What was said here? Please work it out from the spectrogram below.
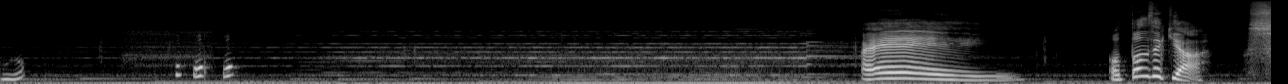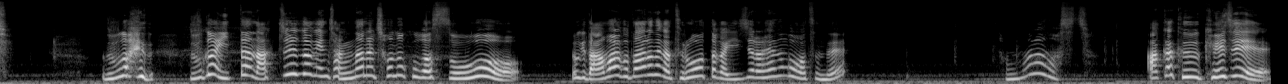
뭐야? 어, 어, 어? 에이. 어떤 새끼야? 씨. 누가, 누가 이딴 악질적인 장난을 쳐놓고 갔어? 여기 나 말고 다른 애가 들어왔다가 이지랄 해는 것 같은데? 장난하나 진짜 아까 그 걔지?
